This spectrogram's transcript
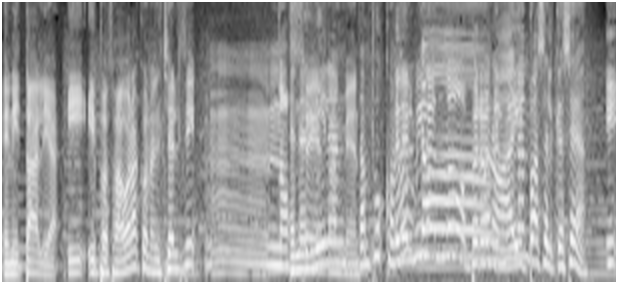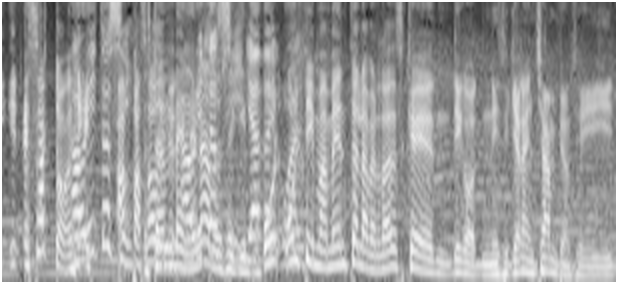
en Italia. Y, y pues ahora con el Chelsea, mm, no En sé el Milan también. tampoco, En ¿no? el Milan no, No. pero en Bueno, el ahí Milan- pasa el que sea. y- y- exacto. Ahorita sí. Ha pasado Está Ahorita sí, equipo. ya da Ul- igual. Últimamente, la verdad es que, digo, ni siquiera en Champions. Y, y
